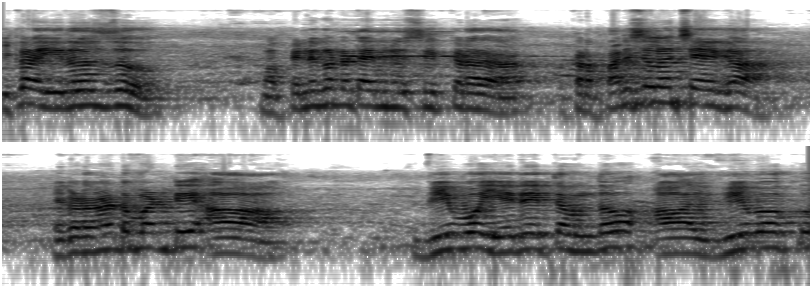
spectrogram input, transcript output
ఇక్కడ ఈరోజు మా పెనుగొండ టైం న్యూస్ ఇక్కడ ఇక్కడ పరిశీలన చేయగా ఇక్కడ ఉన్నటువంటి ఆ వివో ఏదైతే ఉందో ఆ వివోకు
